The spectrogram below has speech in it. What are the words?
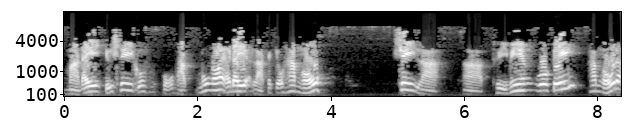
Mà đây chữ si của của Phật muốn nói ở đây là cái chỗ ham ngủ. Si là à, thùy miên vô ký ham ngủ đó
